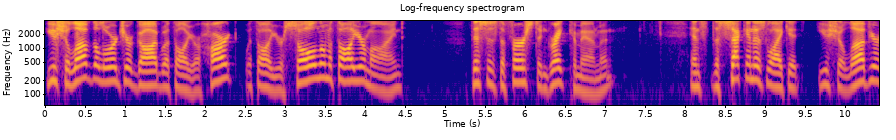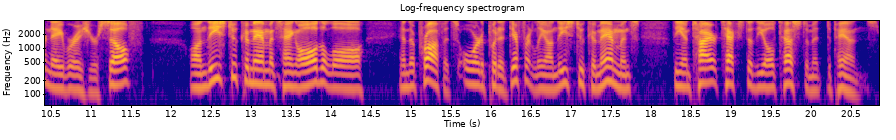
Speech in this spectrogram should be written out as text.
You shall love the Lord your God with all your heart, with all your soul, and with all your mind. This is the first and great commandment. And the second is like it you shall love your neighbor as yourself. On these two commandments hang all the law and the prophets. Or, to put it differently, on these two commandments, the entire text of the Old Testament depends.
